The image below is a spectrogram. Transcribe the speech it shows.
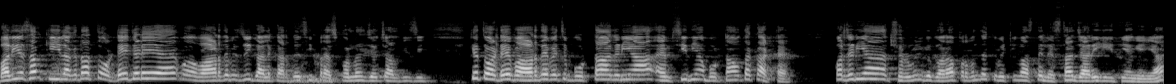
ਵਾਲੀਆ ਸਾਹਿਬ ਕੀ ਲੱਗਦਾ ਤੁਹਾਡੇ ਜਿਹੜੇ ਆ, ਵਾਰਡ ਦੇ ਵਿੱਚ ਵੀ ਗੱਲ ਕਰਦੇ ਸੀ ਪ੍ਰੈਸ ਕਾਨਫਰੰਸ ਜੋ ਚੱਲਦੀ ਸੀ ਕਿ ਤੁਹਾਡੇ ਵਾਰਡ ਦੇ ਵਿੱਚ ਵੋਟਾਂ ਜਿਹੜੀਆਂ ਐਮਸੀ ਦੀਆਂ ਵੋਟਾਂ ਉਹ ਤਾਂ ਘੱਟ ਹੈ। ਪਰ ਜਿਹੜੀਆਂ ਸ਼੍ਰੋਮਣੀ ਗੁਰਦੁਆਰਾ ਪ੍ਰਬੰਧਕ ਕਮੇਟੀ ਵਾਸਤੇ ਲਿਸਟਾਂ ਜਾਰੀ ਕੀਤੀਆਂ ਗਈਆਂ,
